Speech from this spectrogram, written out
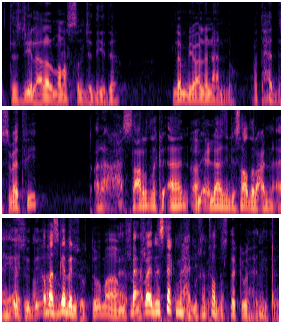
التسجيل على المنصة الجديدة لم يعلن عنه. أتحدث سمعت فيه؟ أنا أستعرض لك الآن آه. الإعلان اللي صادر عن هيئة الطاقة. بس قبل شفته ما مش مشكلة. نستكمل حديثنا. تفضل. نستكمل حديثنا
